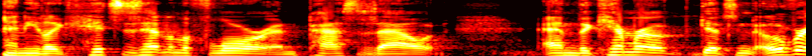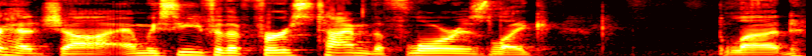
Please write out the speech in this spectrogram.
and he like hits his head on the floor and passes out. And the camera gets an overhead shot, and we see for the first time the floor is like blood.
